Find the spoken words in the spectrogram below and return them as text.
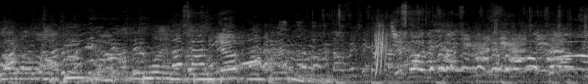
เราเราน้ำจิ้มของท่าด้วยนะครับเหรอคะได้ปักไฟปักไฟปักไฟปักไฟนี่ระวังน้ำจิ้ม ด้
